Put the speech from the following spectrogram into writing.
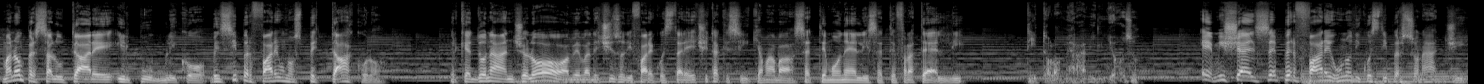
ma non per salutare il pubblico, bensì per fare uno spettacolo. Perché Don Angelo aveva deciso di fare questa recita che si chiamava Sette Monelli, Sette Fratelli, titolo meraviglioso, e mi scelse per fare uno di questi personaggi.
